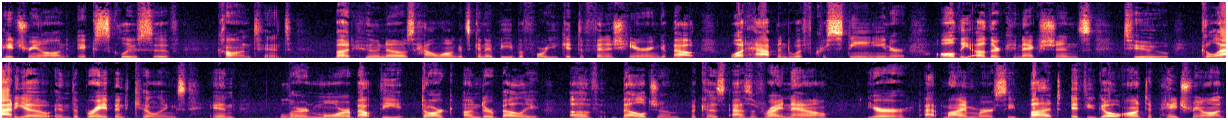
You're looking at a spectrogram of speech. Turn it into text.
Patreon exclusive content. But who knows how long it's going to be before you get to finish hearing about what happened with Christine or all the other connections to Gladio and the Brabant killings and learn more about the dark underbelly of Belgium because as of right now, you're at my mercy. But if you go onto Patreon,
